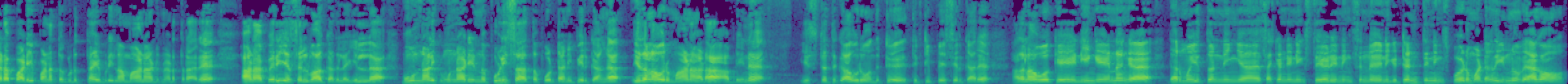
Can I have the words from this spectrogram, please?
எடப்பாடி பணத்தை கொடுத்து தான் இப்படிலாம் மாநாடு நடத்துகிறாரு ஆனால் பெரிய செல்வாக்கு அதில் இல்லை. மூணு நாளைக்கு முன்னாடி இருந்த புலிசாத்தை போட்டு அனுப்பியிருக்காங்க. இதெல்லாம் ஒரு மாநாடா அப்படின்னு இஷ்டத்துக்கு அவரும் வந்துட்டு திட்டி பேசியிருக்காரு. அதெல்லாம் ஓகே. நீங்கள் என்னங்க? தர்மயுத்தம் நீங்கள் செகண்ட் இன்னிங்ஸ் தேர்ட் இன்னிங்ஸ்னு இன்றைக்கி டென்த் இன்னிங்ஸ் போயிட மாட்டேங்குது. இன்னும் வேகம்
